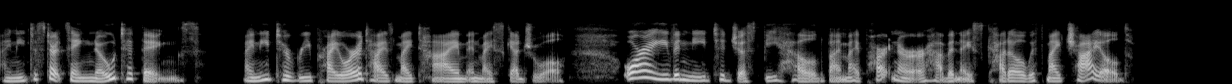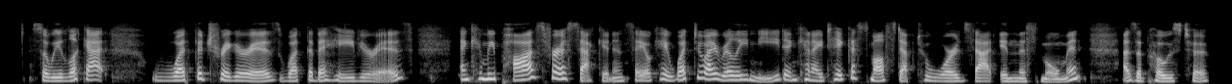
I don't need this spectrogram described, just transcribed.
I need to start saying no to things. I need to reprioritize my time and my schedule. Or I even need to just be held by my partner or have a nice cuddle with my child. So we look at what the trigger is, what the behavior is, and can we pause for a second and say, okay, what do I really need? And can I take a small step towards that in this moment, as opposed to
